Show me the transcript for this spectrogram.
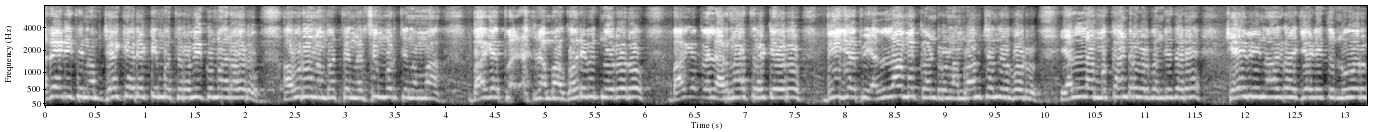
ಅದೇ ರೀತಿ ನಮ್ಮ ಜೆ ಕೆ ರೆಡ್ಡಿ ಮತ್ತು ರವಿಕುಮಾರ್ ಅವರು ಅವರು ನಮ್ಮ ಮತ್ತೆ ನರಸಿಂಹಮೂರ್ತಿ, ನಮ್ಮ ಬಾಗೇಪ ನಮ್ಮ ಗೌರಿಬಿದ್ನೂರವರು ಬಾಗೇಪಲ್ಲಿ ಅರ್ನಾಥ್ ರೆಡ್ಡಿ ಅವರು, ಬಿಜೆಪಿ ಎಲ್ಲ ಮುಖಂಡರು, ನಮ್ಮ ರಾಮಚಂದ್ರ ಗೌಡರು ಎಲ್ಲ ಮುಖಂಡರುಗಳು ಬಂದಿದ್ದಾರೆ. ಕೆ ವಿ ನಾಗರಾಜ್ ಹೇಳಿದ್ದು ನೂರು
